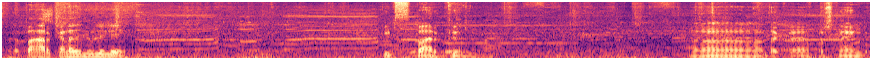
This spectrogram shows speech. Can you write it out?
ഇവിടെ പാർക്കാണ് അതിന്റെ ഉള്ളിൽ കിഡ്സ് പാർക്ക്. ആ അതൊക്കെ പ്രശ്നമുണ്ട്.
